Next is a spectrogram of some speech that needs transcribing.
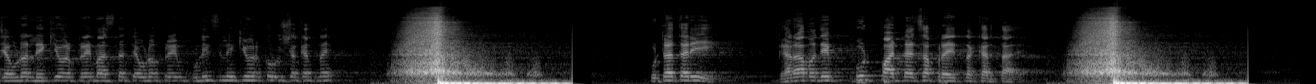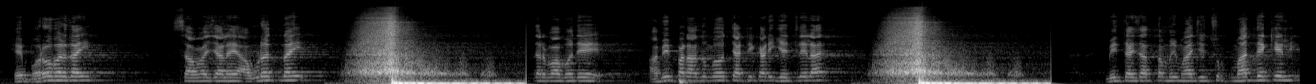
जेवढं लेखीवर प्रेम असतं तेवढं प्रेम कुणीच लेखीवर करू शकत नाही. कुठंतरी घरामध्ये फूट पाडण्याचा प्रयत्न करताय. हे बरोबर नाही. समाजाला हे आवडत नाही. संदर्भामध्ये आम्ही पण अनुभव त्या ठिकाणी घेतलेला आहे. मी त्याच्यातनं मी माझी चूक मान्य केली.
